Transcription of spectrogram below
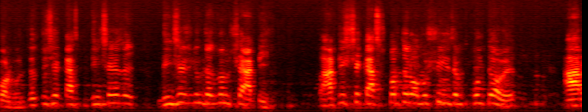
পড়ব? যদি সে কাজ দিন শেষে দিন শেষে কিন্তু একজন সে আর্টিস্ট আর্টিস্ট সে কাজ করতে হলে অবশ্যই হিজাব খুলতে হবে। আর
